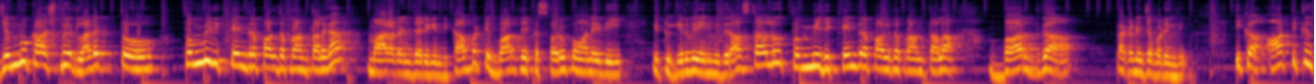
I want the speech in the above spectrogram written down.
జమ్మూ కాశ్మీర్ లడఖ్తో తొమ్మిది కేంద్రపాలిత ప్రాంతాలుగా మారడం జరిగింది. కాబట్టి భారత యొక్క స్వరూపం అనేది ఇటు ఇరవై ఎనిమిది రాష్ట్రాలు తొమ్మిది కేంద్రపాలిత ప్రాంతాల భారత్గా ప్రకటించబడింది. ఇక ఆర్టికల్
